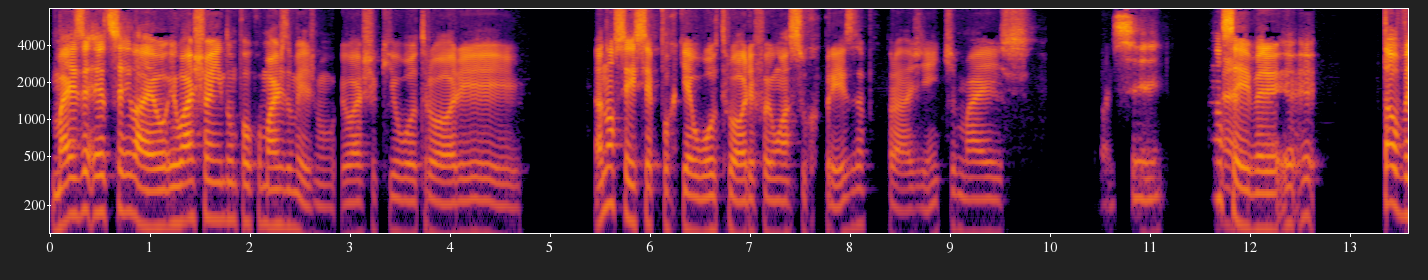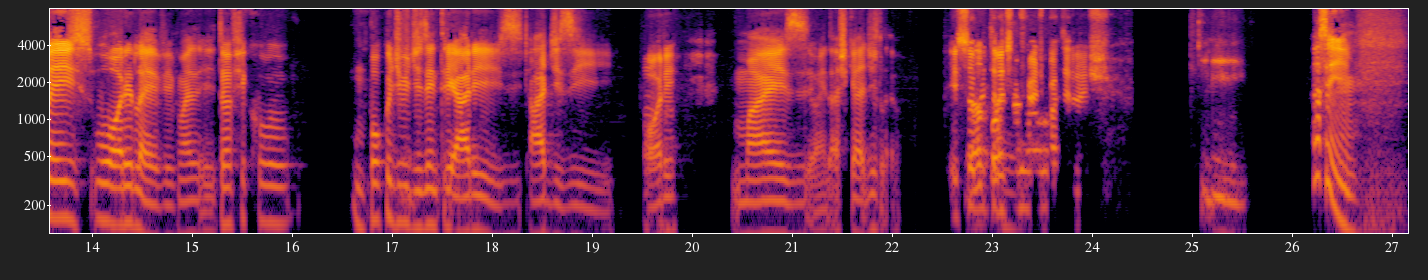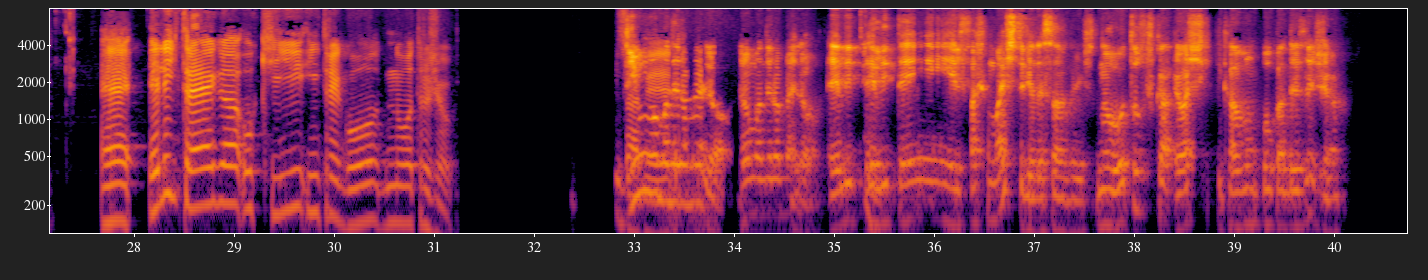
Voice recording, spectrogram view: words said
Mas eu sei lá, eu, eu acho ainda um pouco mais do mesmo. Eu acho que o outro Ori. Eu não sei se é porque o outro Ori foi uma surpresa pra gente, mas. Pode ser. Não É. sei, velho. Eu- eu- Talvez o Ori leve, mas então eu fico um pouco dividido entre Ares, Hades e Ori, mas eu ainda acho que Hades leva. E sobre Eu aposto The Last of Us Part 2? Hum. Assim, é, ele entrega o que entregou no outro jogo. De uma maneira melhor, de uma maneira melhor. Ele, ele tem, ele faz com maestria dessa vez. No outro, fica, eu acho que ficava um pouco a desejar.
